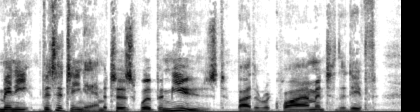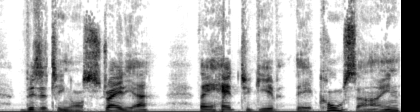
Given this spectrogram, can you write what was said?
Many visiting amateurs were bemused by the requirement that if visiting Australia, they had to give their call sign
